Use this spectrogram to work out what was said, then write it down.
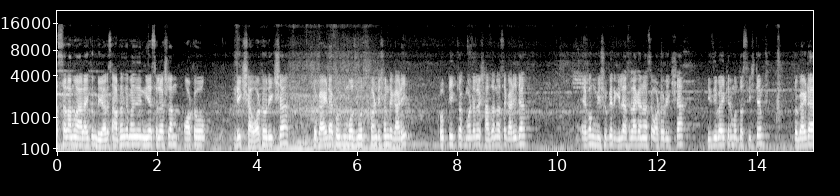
আসসালামু আলাইকুম বিয়ার্স আপনাদের মাঝে নিয়ে চলে আসলাম অটো রিক্সা। অটো রিক্সা, তো গাড়িটা খুব মজবুত কন্ডিশনের গাড়ি। খুব টিকটক মডেলে সাজানো আছে গাড়িটা এবং মিশুকের গিলাস লাগানো আছে অটো রিক্সা ইজি বাইকের মতো সিস্টেম তো গাড়িটা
